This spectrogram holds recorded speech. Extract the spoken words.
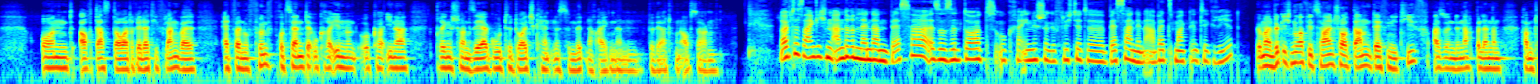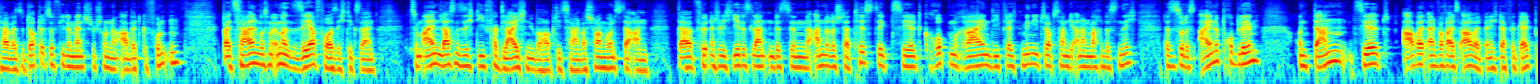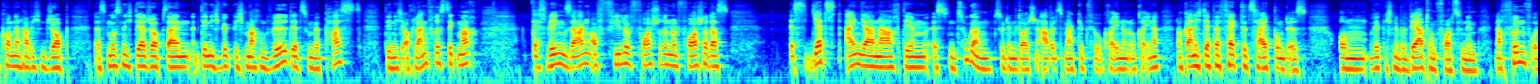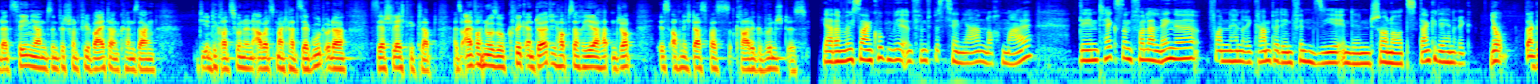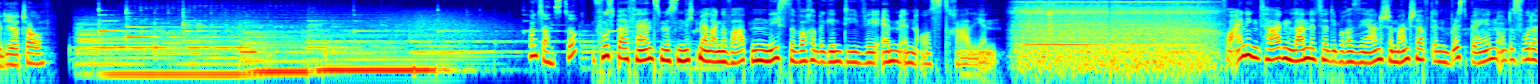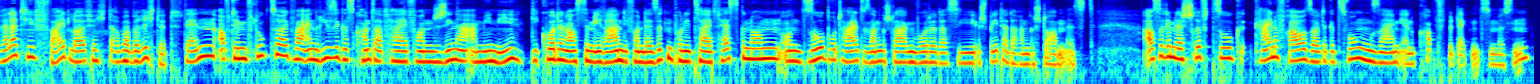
Und auch das dauert relativ lang, weil etwa nur fünf Prozent der Ukrainer und Ukrainer bringen schon sehr gute Deutschkenntnisse mit nach eigenen Bewertungen und Aussagen. Läuft das eigentlich in anderen Ländern besser? Also sind dort ukrainische Geflüchtete besser in den Arbeitsmarkt integriert? Wenn man wirklich nur auf die Zahlen schaut, dann definitiv. Also in den Nachbarländern haben teilweise doppelt so viele Menschen schon eine Arbeit gefunden. Bei Zahlen muss man immer sehr vorsichtig sein. Zum einen lassen sich die vergleichen überhaupt die Zahlen. Was schauen wir uns da an? Da führt natürlich jedes Land ein bisschen eine andere Statistik, zählt Gruppen rein, die vielleicht Minijobs haben, die anderen machen das nicht. Das ist so das eine Problem. Und dann zählt Arbeit einfach als Arbeit. Wenn ich dafür Geld bekomme, dann habe ich einen Job. Das muss nicht der Job sein, den ich wirklich machen will, der zu mir passt, den ich auch langfristig mache. Deswegen sagen auch viele Forscherinnen und Forscher, dass es jetzt ein Jahr nachdem es einen Zugang zu dem deutschen Arbeitsmarkt gibt für Ukrainer und Ukrainer, noch gar nicht der perfekte Zeitpunkt ist, um wirklich eine Bewertung vorzunehmen. Nach fünf oder zehn Jahren sind wir schon viel weiter und können sagen, die Integration in den Arbeitsmarkt hat sehr gut oder sehr schlecht geklappt. Also einfach nur so quick and dirty, Hauptsache jeder hat einen Job, ist auch nicht das, was gerade gewünscht ist. Ja, dann würde ich sagen, gucken wir in fünf bis zehn Jahren nochmal. Den Text in voller Länge von Henrik Krampe, den finden Sie in den Show Notes. Danke dir, Henrik. Jo, danke dir. Ciao. Und sonst so? Fußballfans müssen nicht mehr lange warten. Nächste Woche beginnt die WM in Australien. Vor einigen Tagen landete die brasilianische Mannschaft in Brisbane und es wurde relativ weitläufig darüber berichtet. Denn auf dem Flugzeug war ein riesiges Konterfei von Gina Amini, die Kurdin aus dem Iran, die von der Sittenpolizei festgenommen und so brutal zusammengeschlagen wurde, dass sie später daran gestorben ist. Außerdem der Schriftzug, keine Frau sollte gezwungen sein, ihren Kopf bedecken zu müssen.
